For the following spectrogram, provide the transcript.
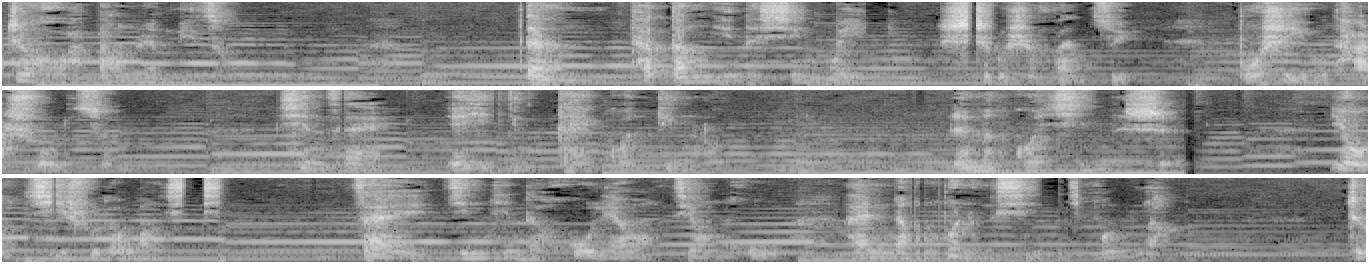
这话当然没错，但。他当年的行为是不是犯罪，不是由他说了算，现在也已经盖棺定论。人们关心的是，有技术的王鑫，在今天的互联网江湖还能不能掀起风浪？这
